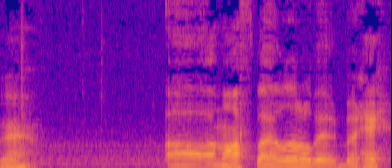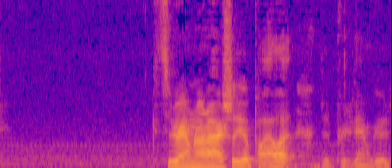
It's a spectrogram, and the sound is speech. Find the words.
Yeah. Oh, I'm off by a little bit, but hey. Considering I'm not actually a pilot, I did pretty damn good.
